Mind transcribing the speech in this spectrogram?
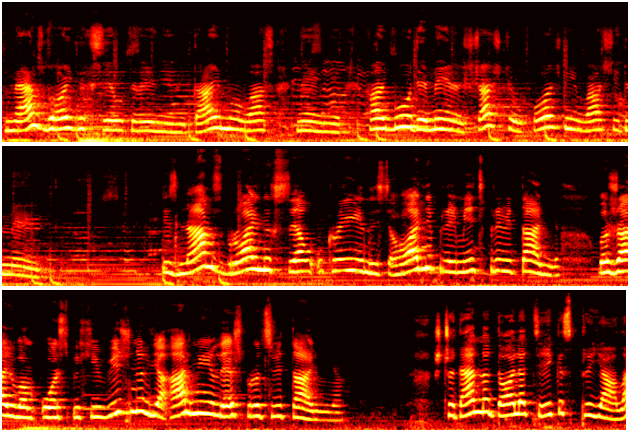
З Днем Збройних сил України вітаємо вас нині. Хай буде мир і щастя у кожній вашій днині. Із Днем Збройних сил України сьогодні прийміть привітання. Бажаю вам успіхів вічних для армії лиш процвітання. Щоденно доля тільки сприяла,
